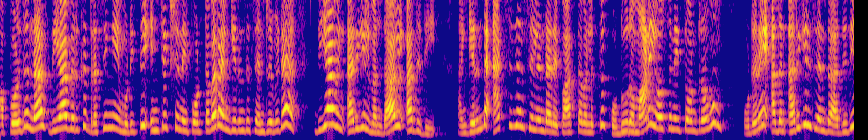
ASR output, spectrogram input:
அப்பொழுது நர்ஸ் தியாவிற்கு ட்ரெஸ்ஸிங்கை முடித்து இன்ஜெக்ஷனை போட்டவர் அங்கிருந்து சென்றுவிட தியாவின் அருகில் வந்தாள் அதிதி. அங்கிருந்த ஆக்சிஜன் சிலிண்டரை பார்த்தவளுக்கு கொடூரமான யோசனை தோன்றவும் உடனே அதன் அருகில் சென்ற அதிதி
